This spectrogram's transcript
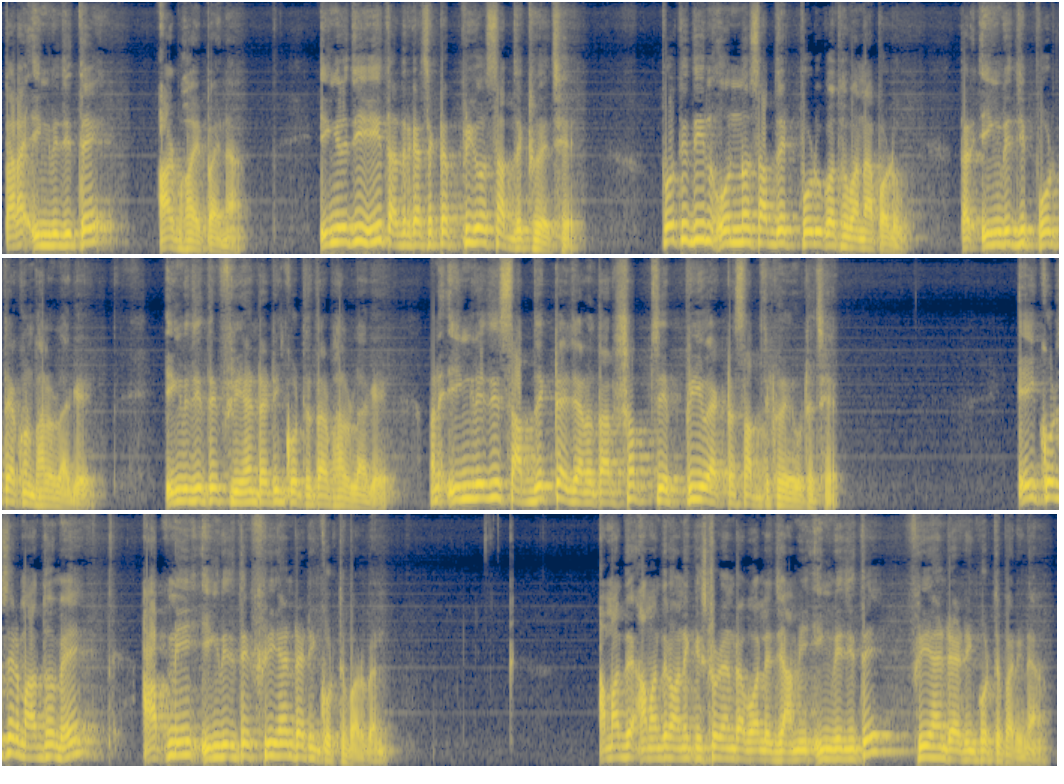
তারা ইংরেজিতে আর ভয় পায় না। ইংরেজি তাদের কাছে একটা প্রিয় সাবজেক্ট হয়েছে। প্রতিদিন অন্য সাবজেক্ট পড়ুক অথবা না পড়ুক, তার ইংরেজি পড়তে এখন ভালো লাগে। ইংরেজিতে ফ্রি হ্যান্ড রাইটিং করতে তার ভালো লাগে। মানে ইংরেজি সাবজেক্টটাই যেন তার সবচেয়ে প্রিয় একটা সাবজেক্ট হয়ে উঠেছে। এই কোর্সের মাধ্যমে আপনি ইংরেজিতে ফ্রি হ্যান্ড রাইটিং করতে পারবেন। আমাদের আমাদের অনেক স্টুডেন্টরা বলে যে, আমি ইংরেজিতে ফ্রি হ্যান্ড রাইটিং করতে পারি না।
